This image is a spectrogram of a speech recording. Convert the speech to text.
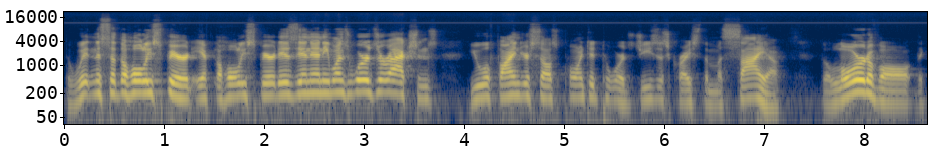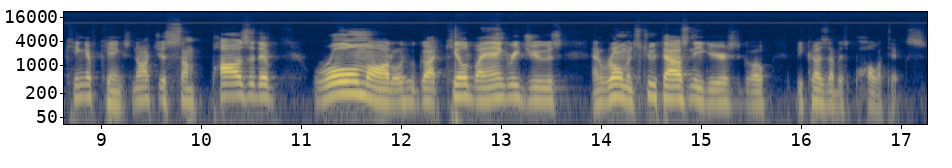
The witness of the Holy Spirit, if the Holy Spirit is in anyone's words or actions, you will find yourselves pointed towards Jesus Christ, the Messiah, the Lord of all, the King of kings, not just some positive role model who got killed by angry Jews and Romans 2,000 years ago because of his politics.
